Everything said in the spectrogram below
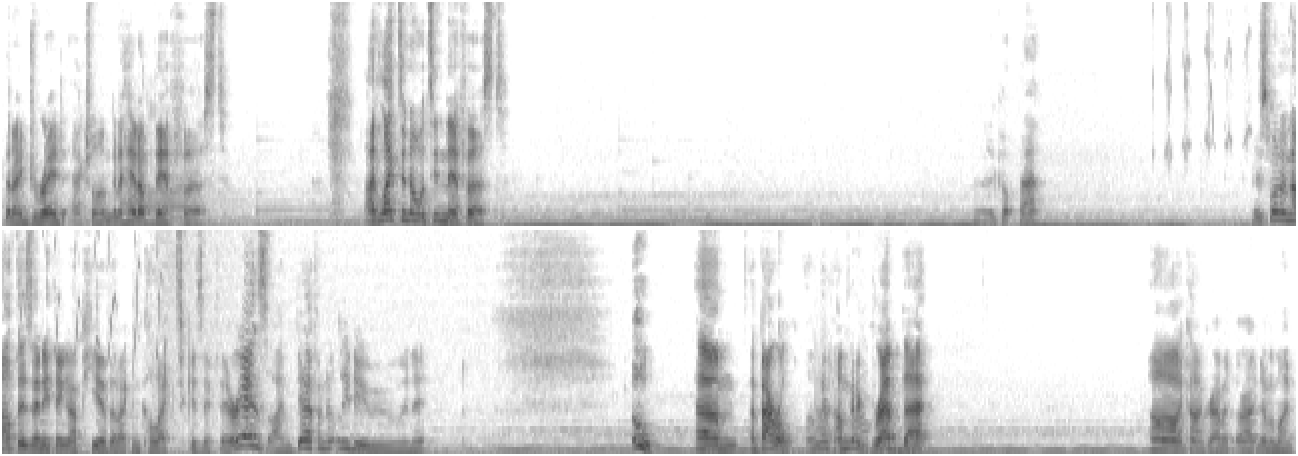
that I dread. Actually, I'm gonna head up there ah. first. I'd like to know what's in there first. I got that. I just want to know if there's anything up here that I can collect, because if there is, I'm definitely doing it. Ooh, um, a barrel. I'm gonna, I'm gonna grab that. Oh, I can't grab it. Alright, never mind.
